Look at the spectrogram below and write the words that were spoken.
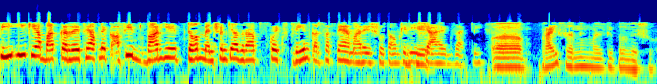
पीई की आप बात कर रहे थे आपने काफ़ी बार ये टर्म मेंशन किया जरा आप इसको एक्सप्लेन कर सकते हैं हमारे श्रोताओं के लिए क्या है exactly price earning multiple ratio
